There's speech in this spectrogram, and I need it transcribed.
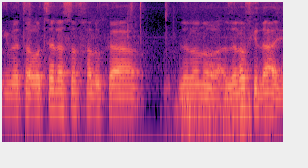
אם אתה רוצה לעשות חלוקה, זה לא נורא, זה לא כדאי.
